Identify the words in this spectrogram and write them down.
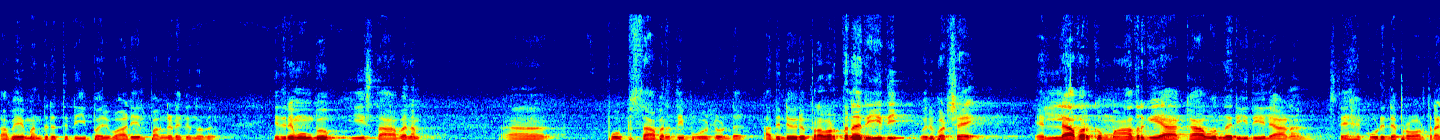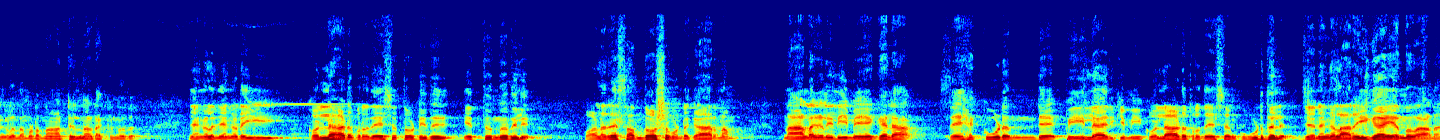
അഭയമന്ദിരത്തിന്റെ ഈ പരിപാടിയിൽ പങ്കെടുക്കുന്നത്. ഇതിനു മുമ്പും ഈ സ്ഥാപനം സ്ഥാപനത്തിൽ പോയിട്ടുണ്ട്. അതിന്റെ ഒരു പ്രവർത്തന രീതി ഒരു പക്ഷേ എല്ലാവർക്കും മാതൃകയാക്കാവുന്ന രീതിയിലാണ് സ്നേഹക്കൂടിന്റെ പ്രവർത്തനങ്ങൾ നമ്മുടെ നാട്ടിൽ നടക്കുന്നത്. ഞങ്ങൾ ഞങ്ങളുടെ ഈ കൊല്ലാട് പ്രദേശത്തോട്ട് ഇത് എത്തുന്നതിൽ വളരെ സന്തോഷമുണ്ട്. കാരണം നാളുകളിൽ ഈ മേഖല സ്നേഹക്കൂടന്റെ പേരിലായിരിക്കും ഈ കൊല്ലാട് പ്രദേശം കൂടുതൽ ജനങ്ങൾ അറിയുക എന്നതാണ്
